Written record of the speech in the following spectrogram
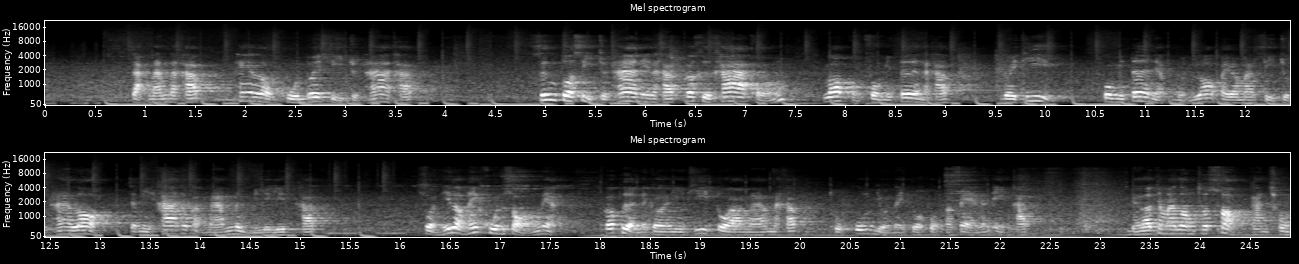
2 จากนั้นนะครับให้เราคูณด้วย 4.5 ครับ ซึ่งตัว 4.5นี่นะครับก็คือค่าของ รอบของโฟมิเตอร์นะครับ โดยที่โฟมิเตอร์เนี่ยหมุนรอบไปประมาณ 4.5 รอบ จะมีค่าเท่ากับน้ำ1มิลลิลิตรครับ ส่วนที่เราให้คูณ 2 เนี่ย ก็เผื่อในกรณีที่ตัวน้ำนะครับ ถูกอุ้มอยู่ในตัวผงกาแฟนั่นเองครับ เดี๋ยวเราจะมาลองทดสอบการชง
